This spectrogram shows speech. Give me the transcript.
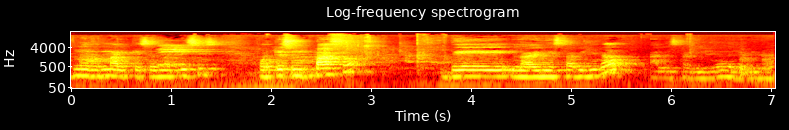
es normal que sea una crisis porque es un paso de la inestabilidad a la estabilidad de la vida.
